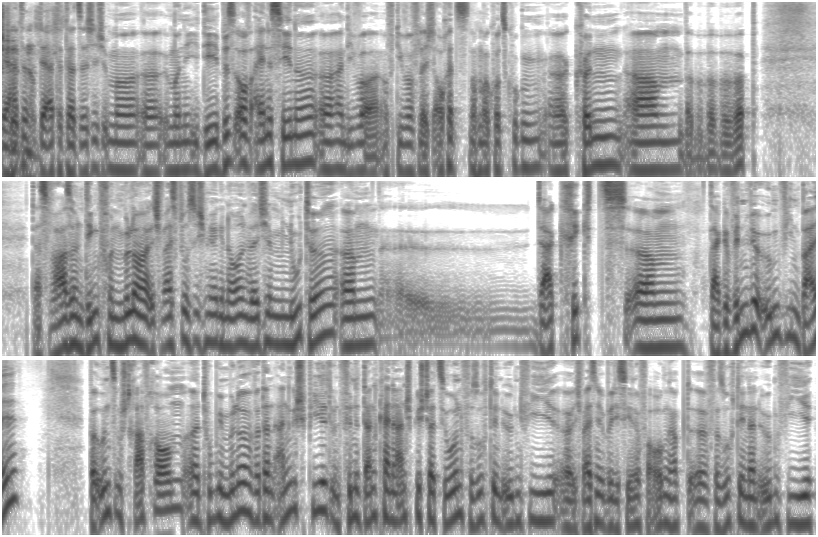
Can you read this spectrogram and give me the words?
der, hatte, der hatte tatsächlich immer äh, immer eine Idee, bis auf eine Szene, äh, an die wir, auf die wir vielleicht auch jetzt noch mal kurz gucken äh, können. Ähm, das war so ein Ding von Müller. Ich weiß bloß nicht mehr genau in welcher Minute. Ähm, äh, da kriegt, ähm, da gewinnen wir irgendwie einen Ball bei uns im Strafraum. Äh, Tobi Müller wird dann angespielt und findet dann keine Anspielstation, versucht den irgendwie, äh, ich weiß nicht, ob ihr die Szene vor Augen habt, äh, versucht den dann irgendwie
